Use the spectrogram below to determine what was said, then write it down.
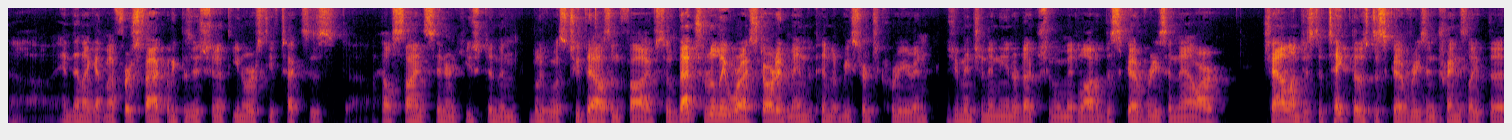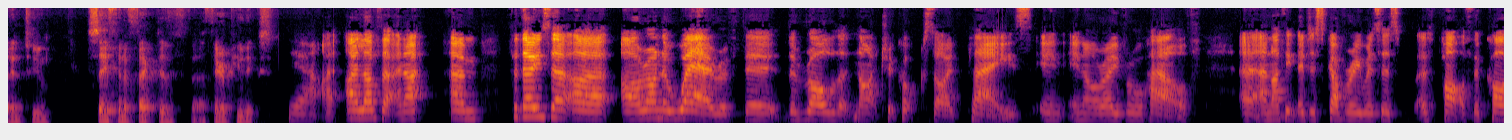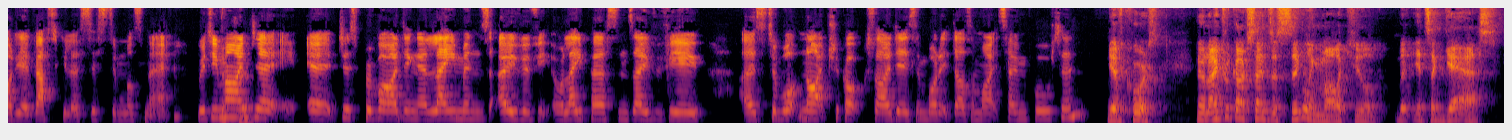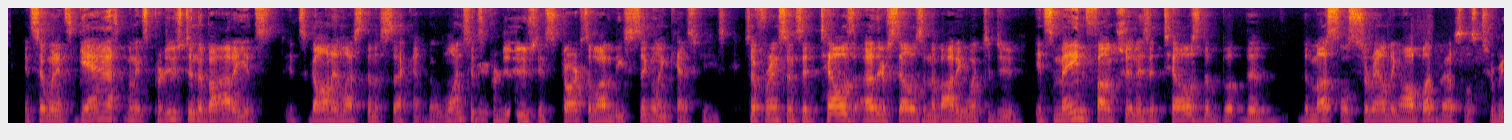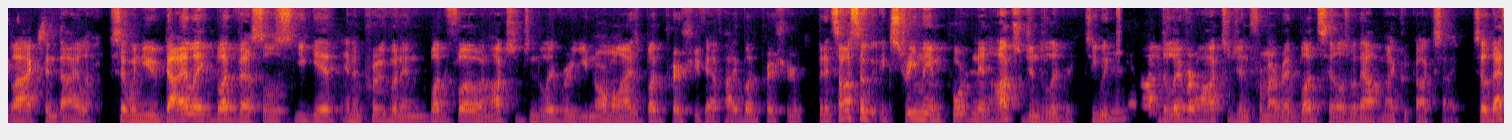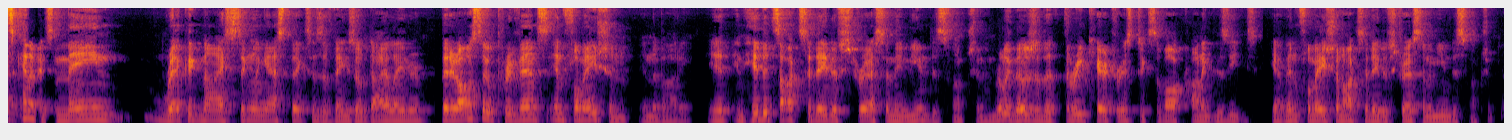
Uh, and then I got my first faculty position at the University of Texas uh, Health Science Center in Houston, and I believe it was 2005. So that's really where I started my independent research career. And as you mentioned in the introduction, we made a lot of discoveries, and now our challenge is to take those discoveries and translate that into safe and effective uh, therapeutics. Yeah, I, I love that. And I, um, for those that are, are unaware of the, the role that nitric oxide plays in, in our overall health, uh, and I think the discovery was as, as part of the cardiovascular system, wasn't it? Would you That's mind uh, uh, just providing a layman's overview or layperson's overview as to what nitric oxide is and what it does and why it's so important? Yeah, of course. No, nitric oxide is a signaling molecule, but it's a gas. And so when it's gas, when it's produced in the body, it's it's gone in less than a second. But once it's mm-hmm. produced, it starts a lot of these signaling cascades. So, for instance, it tells other cells in the body what to do. Its main function is it tells the the the muscles surrounding all blood vessels to relax and dilate. So when you dilate blood vessels, you get an improvement in blood flow and oxygen delivery. You normalize blood pressure if you have high blood pressure. But it's also extremely important in oxygen delivery. So we mm-hmm. cannot deliver oxygen from our red blood cells without nitric oxide. So that's kind of its main recognized signaling aspects as a vasodilator, but it also prevents inflammation in the body. It inhibits oxidative stress and the immune dysfunction. And really, those are the three characteristics of all chronic disease you have inflammation, oxidative stress, and immune dysfunction.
